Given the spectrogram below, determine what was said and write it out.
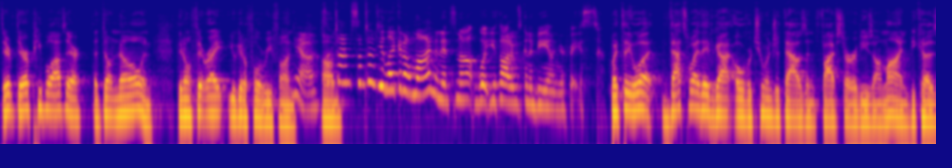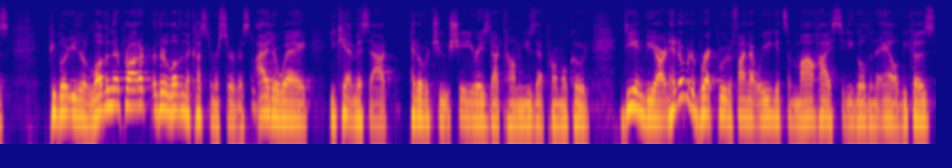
There, there are people out there that don't know and they don't fit right. You'll get a full refund. Yeah. Um, Sometimes, sometimes you like it online and it's not what you thought it was gonna be on your face. But I tell you what, that's why they've got over 200,000 five star reviews online because people are either loving their product or they're loving the customer service. Mm-hmm. Either way, you can't miss out. Head over to shadyrays.com and use that promo code DNVR and head over to Breck Brew to find out where you can get some Mile High City Golden Ale because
